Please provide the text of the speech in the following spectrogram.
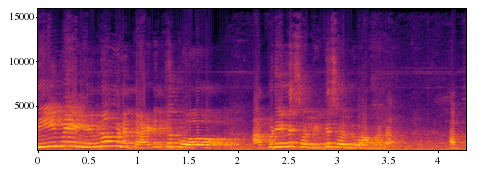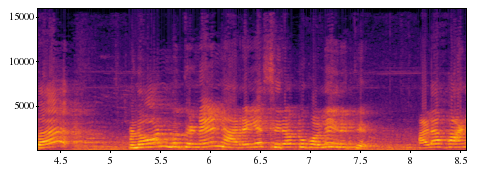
தீமையிலிருந்து உனக்கு தடுத்துக்கோ அப்படின்னு சொல்லிட்டு சொல்லுவாங்களாம். அப்ப நோன்புக்குன்னே நிறைய சிறப்புகளும் இருக்கு. அழகான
